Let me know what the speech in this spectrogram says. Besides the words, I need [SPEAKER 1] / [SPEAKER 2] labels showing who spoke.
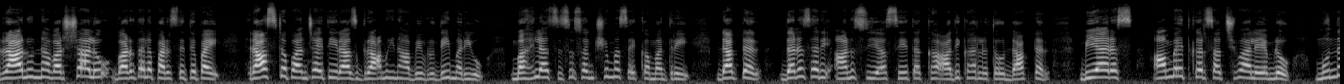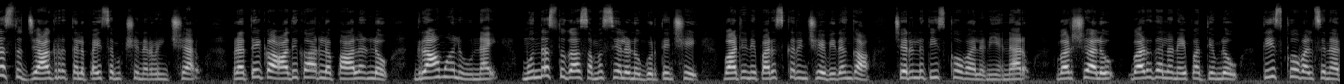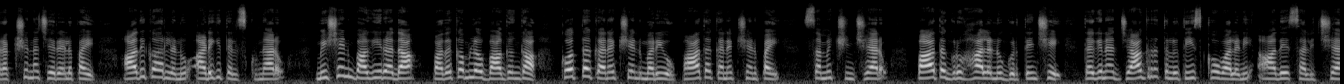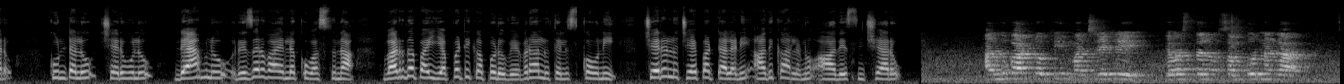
[SPEAKER 1] రానున్న వర్షాలు వరదల పరిస్థితిపై రాష్ట్ర పంచాయతీరాజ్ గ్రామీణాభివృద్ధి మరియు మహిళా శిశు సంక్షేమ శాఖ మంత్రి డాక్టర్ దనసరి అనసూయ సీతక్క అధికారులతో డాక్టర్ బీఆర్ఎస్ అంబేద్కర్ సచివాలయంలో ముందస్తు జాగ్రత్తలపై సమీక్ష నిర్వహించారు. ప్రత్యేక అధికారుల పాలనలో గ్రామాలు ఉన్నాయి. ముందస్తుగా సమస్యలను గుర్తించి వాటిని పరిష్కరించే విధంగా చర్యలు తీసుకోవాలని అన్నారు. వర్షాలు వరదల నేపథ్యంలో తీసుకోవాల్సిన రక్షణ చర్యలపై అధికారులను అడిగి తెలుసుకున్నారు. మిషన్ భగీరథ పథకంలో భాగంగా కొత్త కనెక్షన్ మరియు పాత కనెక్షన్పై సమీక్షించారు. పాత గృహాలను గుర్తించి తగిన జాగ్రత్తలు తీసుకోవాలని ఆదేశాలిచ్చారు. కుంటలు చెరువులు డ్యాములు రిజర్వాయర్లకు వస్తున్న వరదపై ఎప్పటికప్పుడు వివరాలు తెలుసుకొని చర్యలు చేపట్టాలని అధికారులను ఆదేశించారు.
[SPEAKER 2] అందుబాటులోకి మంచినీటి వ్యవస్థను సంపూర్ణంగా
